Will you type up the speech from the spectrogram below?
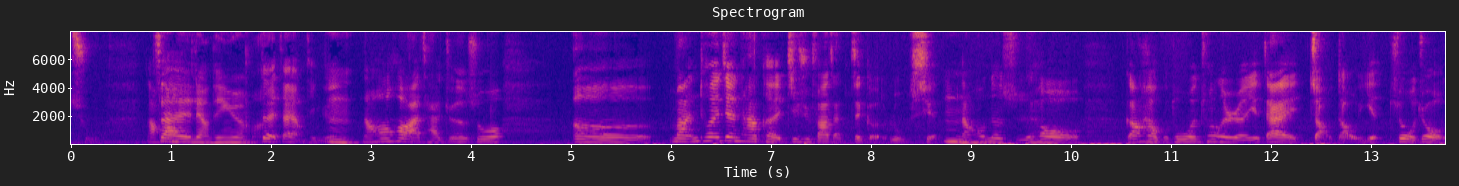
出，在两厅院嘛，对，在两厅院。嗯，然后后来才觉得说，呃，蛮推荐他可以继续发展这个路线。嗯，然后那时候。刚好古图文创的人也在找导演，所以我就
